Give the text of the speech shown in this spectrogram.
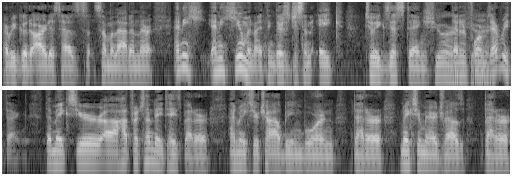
Every good artist has some of that in there. Any any human, I think there's just an ache to existing Sure, that informs sure. everything. That makes your uh, hot fudge sundae taste better, and makes your child being born better, makes your marriage vows better,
